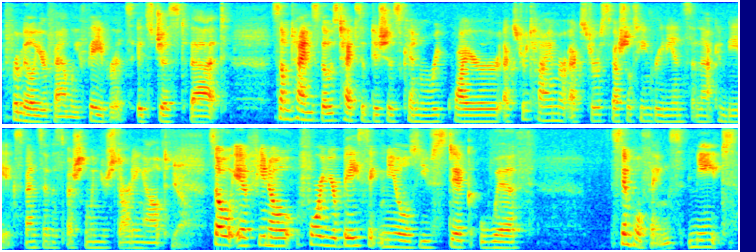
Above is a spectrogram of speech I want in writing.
familiar family favorites. It's just that sometimes those types of dishes can require extra time or extra specialty ingredients, and that can be expensive, especially when you're starting out. Yeah. So if, you know, for your basic meals, you stick with simple things, meat,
